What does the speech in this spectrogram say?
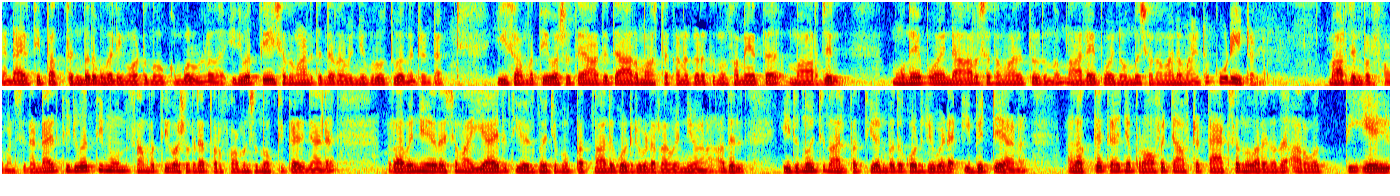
രണ്ടായിരത്തി പത്തൊൻപത് മുതൽ ഇങ്ങോട്ട് നോക്കുമ്പോൾ ഉള്ളത്. ഇരുപത്തിയേഴ് ശതമാനത്തിന്റെ റവന്യൂ ഗ്രോത്ത് വന്നിട്ടുണ്ട്. ഈ സാമ്പത്തിക വർഷത്തെ ആദ്യത്തെ ആറ് മാസത്തെ കണക്കെടുക്കുന്ന സമയത്ത് മാർജിൻ മൂന്ന് പോയിന്റ് ആറ് ശതമാനത്തിൽ നിന്നും നാല് പോയിന്റ് ഒന്ന് ശതമാനമായിട്ട് കൂടിയിട്ടുണ്ട്. മാർജിൻ പെർഫോമൻസ് രണ്ടായിരത്തി ഇരുപത്തി മൂന്ന് സാമ്പത്തിക വർഷത്തിലെ പെർഫോമൻസ് നോക്കിക്കഴിഞ്ഞാൽ റവന്യൂ ഏകദേശം അയ്യായിരത്തി ഒരുന്നൂറ്റി മുപ്പത്തിനാല് കോടി രൂപയുടെ റവന്യൂ ആണ്. അതിൽ ഇരുന്നൂറ്റി നാൽപ്പത്തി ഒൻപത് കോടി രൂപയുടെ ഇബിറ്റയാണ് അതൊക്കെ കഴിഞ്ഞ് പ്രോഫിറ്റ് ആഫ്റ്റർ ടാക്സ് എന്ന് പറയുന്നത് അറുപത്തി ഏഴ്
